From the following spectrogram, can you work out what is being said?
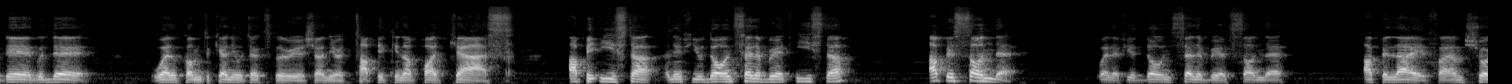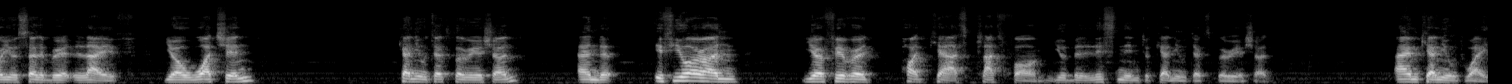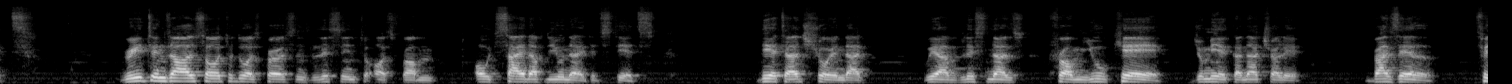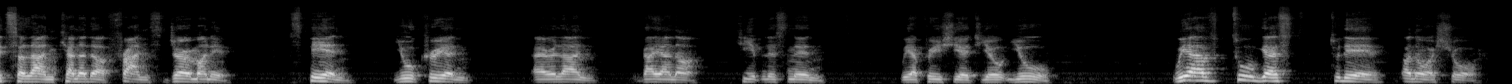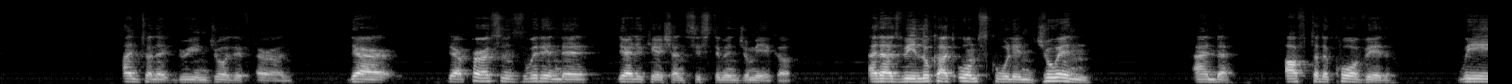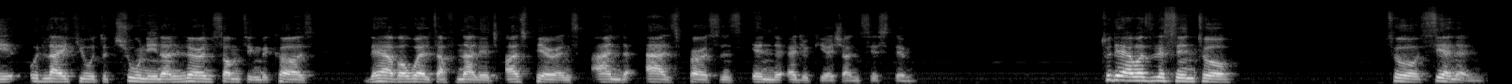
Good day, good day. Welcome to Canyouth's Exploration, your topic in a podcast. Happy Easter. And if you don't celebrate Easter, happy Sunday. Well, if you don't celebrate Sunday, happy life. I am sure you celebrate life. You're watching Canyouth's Exploration. And if you are on your favorite podcast platform, you'll be listening to Canyouth's Exploration. I'm Canute White. Greetings also to those persons listening to us from outside of the United States. Data showing that we have listeners from UK, Jamaica naturally, Brazil, Switzerland, Canada, France, Germany, Spain, Ukraine, Ireland, Guyana. Keep listening. We appreciate you. You. We have two guests today on our show. Antoinette Green, Joseph Aaron. They are they are persons within the, the education system in Jamaica. And as we look at homeschooling during and after the COVID, we would like you to tune in and learn something because they have a wealth of knowledge as parents and as persons in the education system. Today I was listening to to CNN,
